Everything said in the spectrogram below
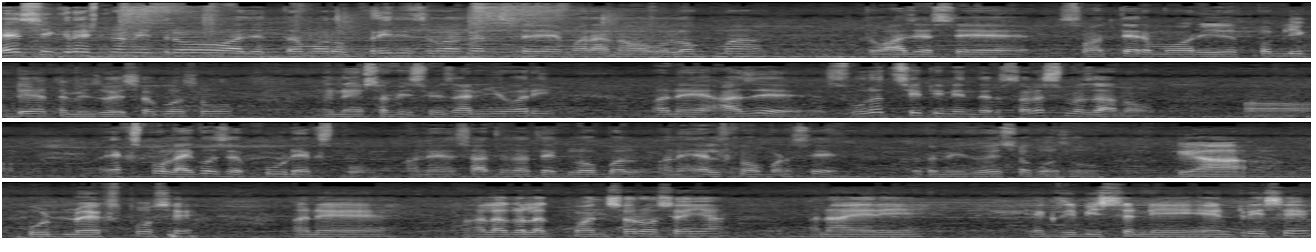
જય શ્રી કૃષ્ણ મિત્રો, આજે તમારું પ્રીતિ સ્વાગત છે મારા નવા વ્લોગમાં. તો આજે છે સોતેરમો રિપબ્લિક ડે તમે જોઈ શકો છો, અને છવ્વીસમી જાન્યુઆરી. અને આજે સુરત સિટીની અંદર સરસ મજાનો એક્સપો લાગ્યો છે ફૂડ એક્સપો અને સાથે સાથે ગ્લોબલ અને હેલ્થનો પણ છે. તો તમે જોઈ શકો છો કે આ ફૂડનો એક્સપો છે. અને અલગ અલગ સ્પોન્સરો છે અહીંયા. અને આ એની એક્ઝિબિશનની એન્ટ્રી છે.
